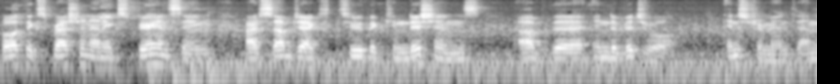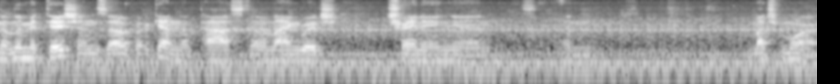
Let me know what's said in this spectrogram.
Both expression and experiencing are subject to the conditions of the individual instrument and the limitations of, again, the past, the language, training, and, and much more.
